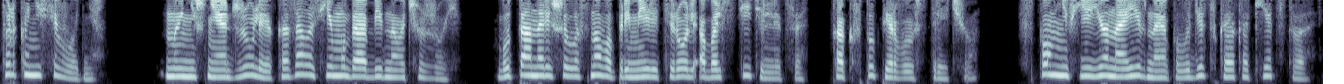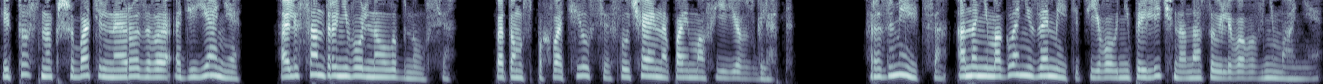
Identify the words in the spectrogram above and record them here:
Только не сегодня. Нынешняя Джулия казалась ему до обидного чужой. Будто она решила снова примерить роль обольстительницы, как в ту первую встречу. Вспомнив ее наивное полудетское кокетство и то сногсшибательное розовое одеяние, Александра невольно улыбнулся. Потом спохватился, случайно поймав ее взгляд. Разумеется, она не могла не заметить его неприлично назойливого внимания.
